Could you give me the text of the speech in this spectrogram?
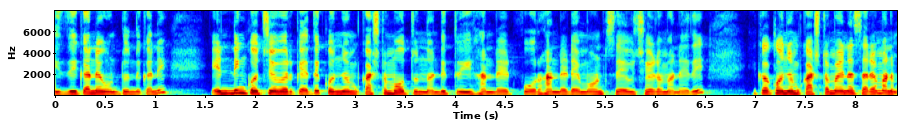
ఈజీగానే ఉంటుంది. కానీ ఎండింగ్కి వచ్చే వరకు అయితే కొంచెం కష్టమవుతుందండి. Three hundred four hundred amount save చేయడం అనేది. ఇక కొంచెం కష్టమైనా సరే మనం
